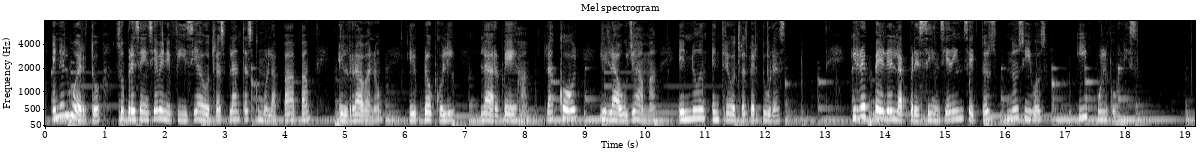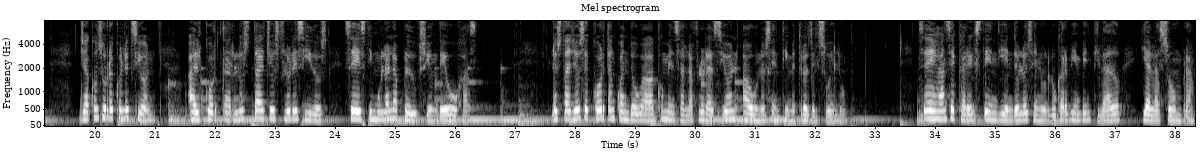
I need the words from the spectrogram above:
En el huerto, su presencia beneficia a otras plantas como la papa, el rábano, el brócoli, la arveja, la col y la uyama, entre otras verduras, y repele la presencia de insectos nocivos y pulgones. Ya con su recolección, al cortar los tallos florecidos, se estimula la producción de hojas. Los tallos se cortan cuando va a comenzar la floración a unos centímetros del suelo. Se dejan secar extendiéndolos en un lugar bien ventilado y a la sombra.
